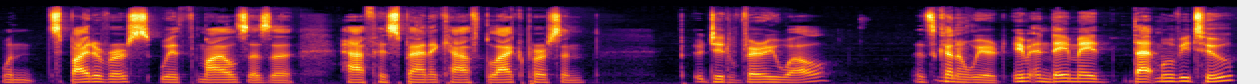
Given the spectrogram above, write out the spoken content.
when Spider Verse, with Miles as a half Hispanic, half black person, did very well. It's kind of weird. And they made that movie too.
